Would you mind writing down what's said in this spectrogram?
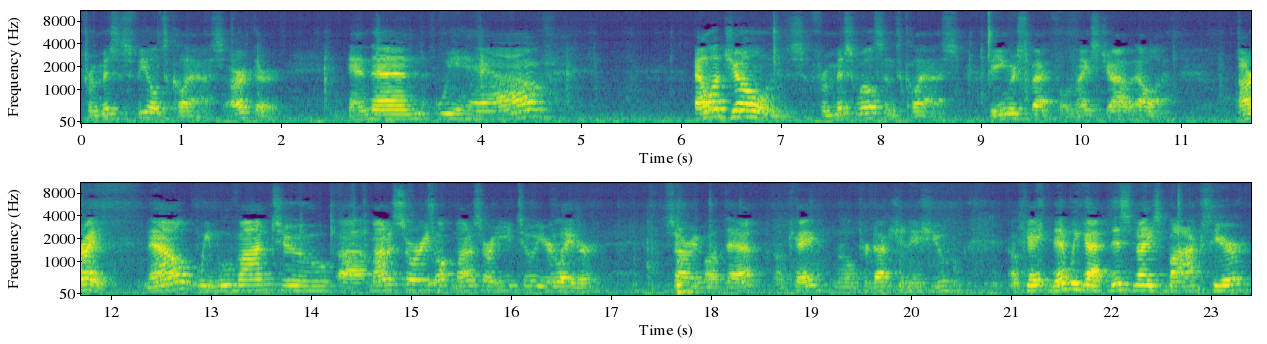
from Mrs. Fields' class. Arthur. And then we have Ella Jones from Miss Wilson's class, being respectful. Nice job, Ella. All right, now we move on to uh, Montessori, oh, Montessori E2 a year later. Sorry about that, okay, little production issue. Okay, then we got this nice box here.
